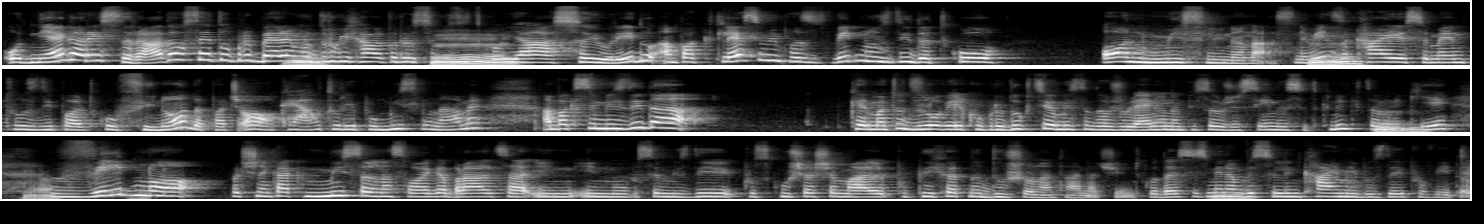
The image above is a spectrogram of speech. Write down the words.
od njega res rada vse to preberem, mm. od drugih avtorjev se mi zdi, da mhm. ja, je vse v redu, ampak tle se mi pa vedno zdi, da tako. On misli na nas. Ne vem, mm -hmm. zakaj se meni to zdi tako fino, da pač, oh, okay, avtor je pomislil na me. Ampak se mi zdi, da ker ima tudi zelo veliko produkcijo, mislim, da v življenju napisal že 70 knjig tam mhm. nekje. Mm, ja. Vedno pač nekako misel na svojega bralca in, in mu se mi zdi, poskuša še malo popihati na dušo na ta način. Tako da se zmeraj mm. veselim, kaj mi bo zdaj povedal.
